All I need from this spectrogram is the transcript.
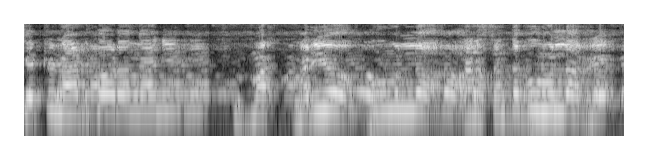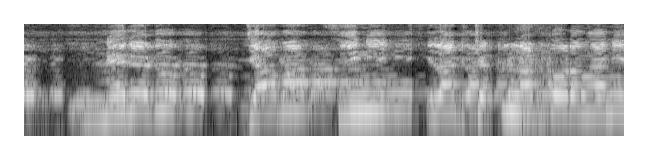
చెట్లు నాటుకోవడం కానీ మ- మరియు భూముల్లో తన సొంత భూముల్లో రే- నేరేడు జామ సీని ఇలాంటి చెట్లు నాటుకోవడం కానీ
